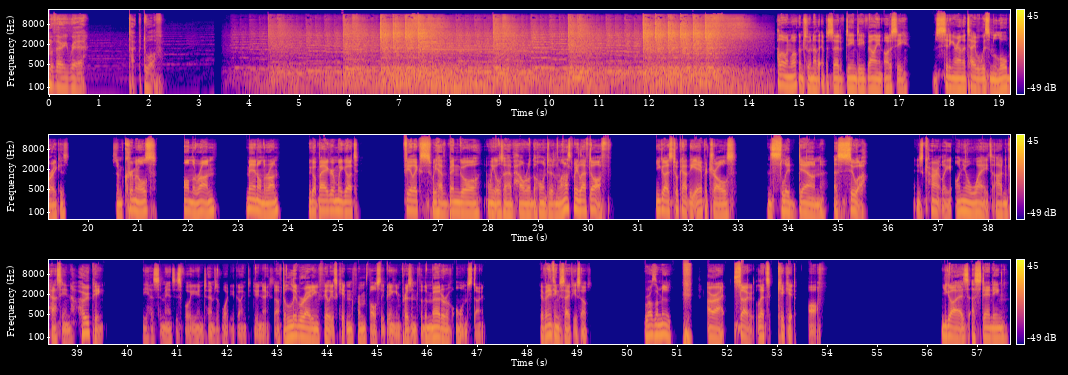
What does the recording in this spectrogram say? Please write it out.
I'm a very rare type of dwarf. Hello and welcome to another episode of D&D Valiant Odyssey. I'm sitting around the table with some lawbreakers, some criminals on the run, man on the run. We got Bagram, we got Felix, we have Ben Gore, and we also have Halrod the Haunted. And last we left off, you guys took out the air patrols and slid down a sewer and is currently on your way to Arden Cassian, hoping he has some answers for you in terms of what you're going to do next after liberating Felix Kitten from falsely being imprisoned for the murder of Ornstone. Do you have anything to say for yourselves? Wasn't me. All right, so let's kick it off. You guys are standing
